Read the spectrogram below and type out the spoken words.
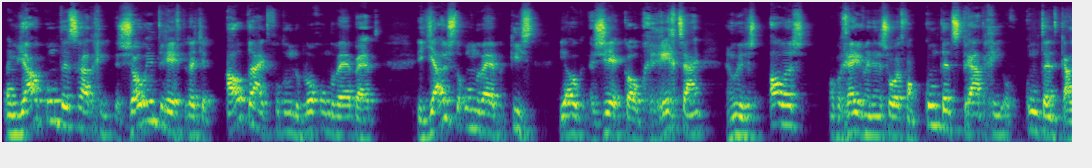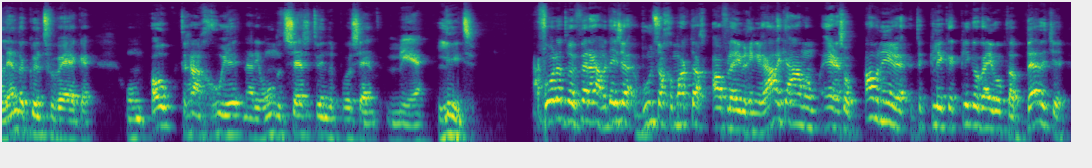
om jouw contentstrategie zo in te richten dat je altijd voldoende blogonderwerpen hebt. De juiste onderwerpen kiest die ook zeer koopgericht zijn. En hoe je dus alles op een gegeven moment in een soort van contentstrategie of contentkalender kunt verwerken. Om ook te gaan groeien naar die 126% meer leads. Voordat we verder gaan met deze woensdag gemakdag aflevering, raad ik je aan om ergens op abonneren te klikken. Klik ook even op dat belletje,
